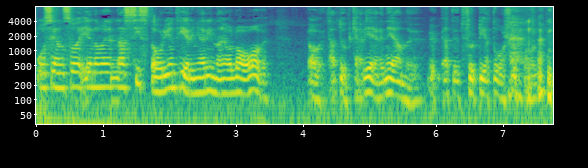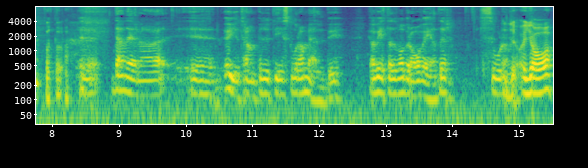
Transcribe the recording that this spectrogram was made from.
Och sen så en av mina sista orienteringar innan jag la av. Jag har tagit upp karriären igen nu efter ett 41 års uppehåll. Eh, den där eh, öjetrampen ute i Stora Mellby. Jag vet att det var bra väder. Solen. Ja,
